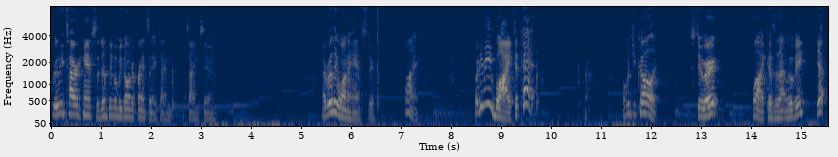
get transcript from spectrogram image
really tired hamsters, I don't think we'll be going to France anytime time soon. I really want a hamster. Why? What do you mean, why? To pet. What would you call it? Stuart? Why? Because of that movie? Yep.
